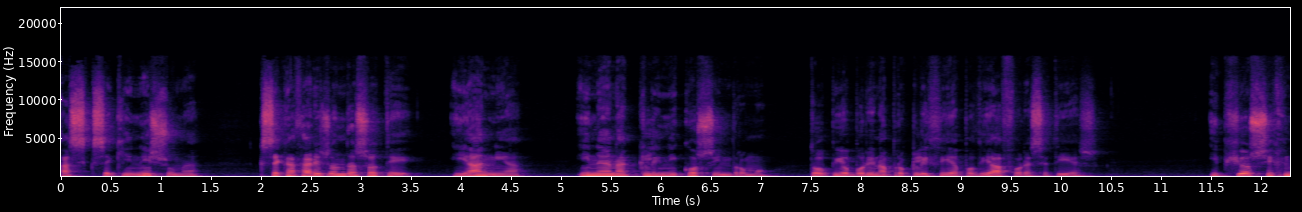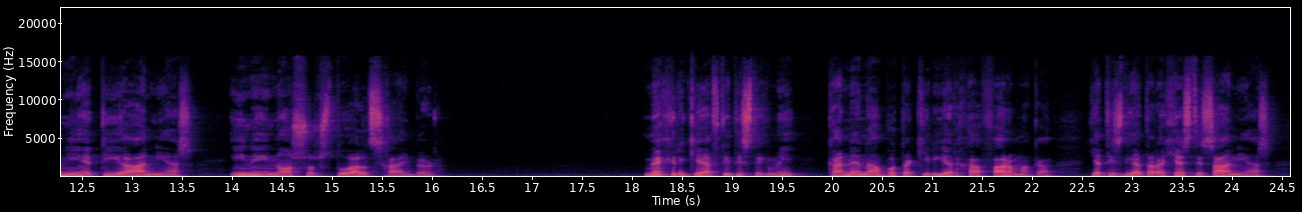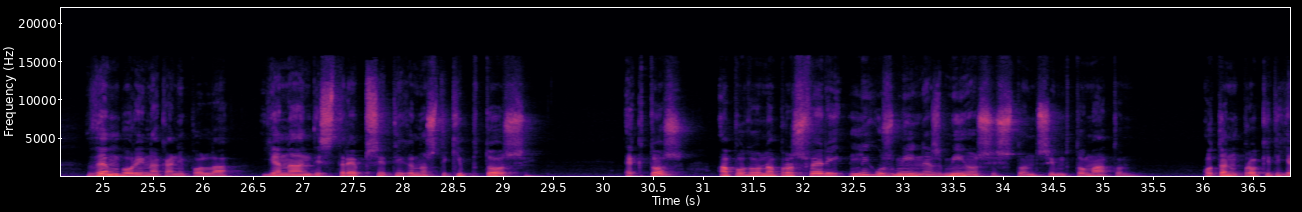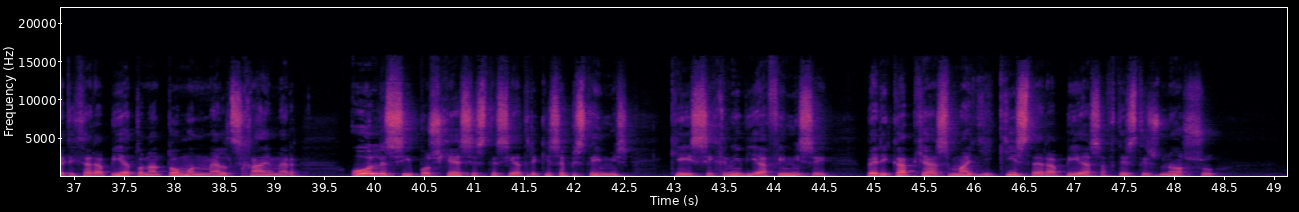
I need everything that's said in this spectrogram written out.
Ας ξεκινήσουμε ξεκαθαρίζοντας ότι η άνοια είναι ένα κλινικό σύνδρομο το οποίο μπορεί να προκληθεί από διάφορες αιτίες. Η πιο συχνή αιτία άνοιας είναι η νόσος του Alzheimer. Μέχρι και αυτή τη στιγμή κανένα από τα κυρίαρχα φάρμακα για τις διαταραχές της άνοιας δεν μπορεί να κάνει πολλά για να αντιστρέψει τη γνωστική πτώση, εκτός από το να προσφέρει λίγους μήνες μείωσης των συμπτωμάτων. Όταν πρόκειται για τη θεραπεία των ατόμων με Alzheimer, όλες οι υποσχέσεις της ιατρικής επιστήμης και η συχνή διαφήμιση περί κάποιας μαγικής θεραπείας αυτής της νόσου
